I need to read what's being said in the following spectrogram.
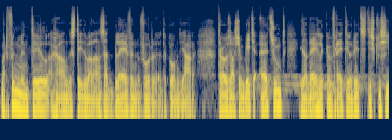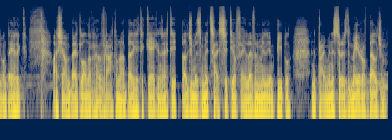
maar fundamenteel gaan de steden wel aan zet blijven voor de komende jaren. Trouwens, als je een beetje uitzoomt, is dat eigenlijk een vrij theoretische discussie, want eigenlijk als je aan een buitenlander vraagt om naar België te kijken, zegt hij Belgium is a mid-sized city of 11 million en de prime minister is de mayor of Belgium.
